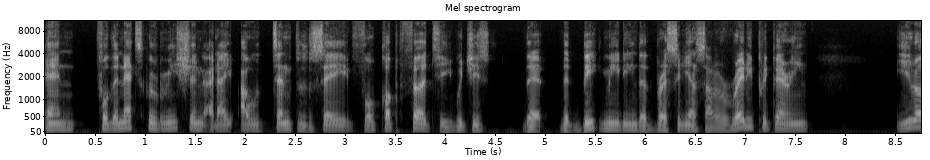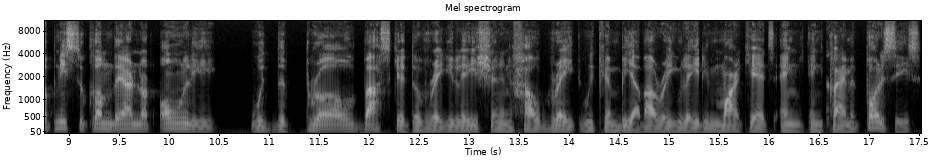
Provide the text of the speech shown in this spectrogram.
And for the next commission, and I, I would tend to say for COP30, which is the, the big meeting that Brazilians are already preparing, Europe needs to come there not only with the broad basket of regulation and how great we can be about regulating markets and, and climate policies,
